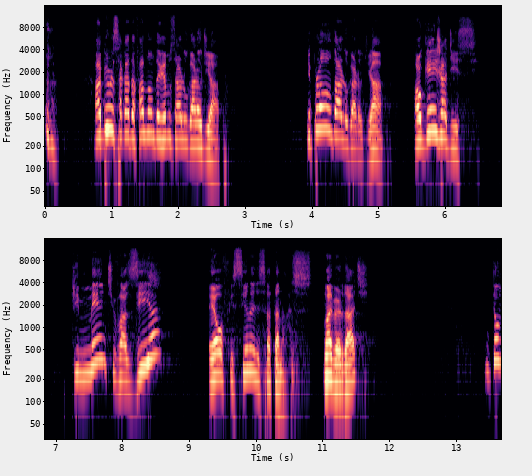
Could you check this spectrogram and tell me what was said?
A Bíblia Sagrada fala que não devemos dar lugar ao diabo. E para não dar lugar ao diabo, alguém já disse que mente vazia é a oficina de Satanás. Não é verdade? Então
